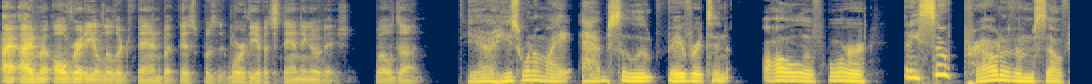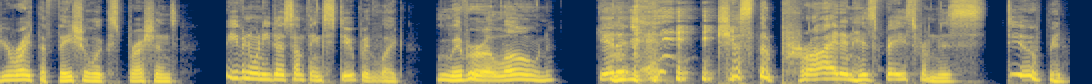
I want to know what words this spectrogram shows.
I I'm already a Lillard fan, but this was worthy of a standing ovation. Well done. Yeah, he's one of my absolute favorites in all of horror. And he's so proud of himself. You're right, the facial expressions. Even when he does something stupid like liver alone. Get it? Just the pride in his face from this stupid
